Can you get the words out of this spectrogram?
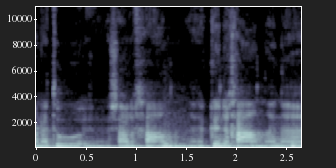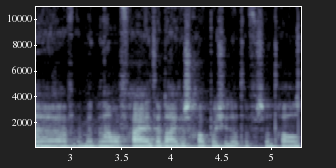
we naartoe zouden gaan, eh, kunnen gaan? En eh, met name vrijheid en leiderschap, als je dat even centraal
